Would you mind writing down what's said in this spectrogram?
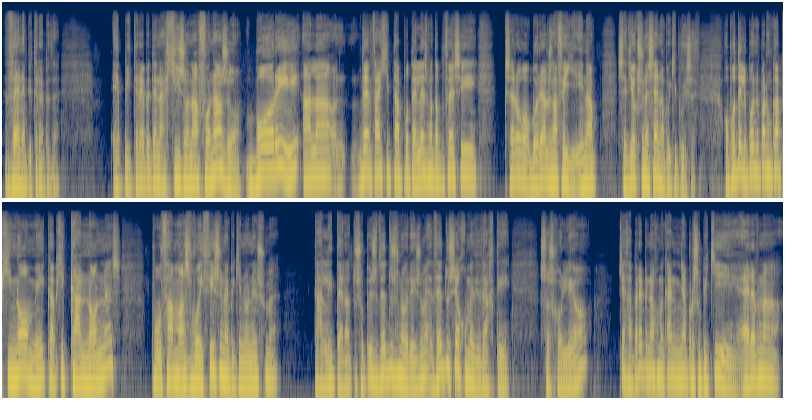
Δεν επιτρέπεται. Επιτρέπεται να αρχίζω να φωνάζω. Μπορεί, αλλά δεν θα έχει τα αποτελέσματα που θέσει, ξέρω εγώ, μπορεί άλλος να φύγει ή να σε διώξουν εσένα από εκεί που είσαι. Οπότε λοιπόν υπάρχουν κάποιοι νόμοι, κάποιοι κανόνες που θα μας βοηθήσουν να επικοινωνήσουμε καλύτερα, τους οποίους δεν τους γνωρίζουμε, δεν τους έχουμε διδαχτεί στο σχολείο και θα πρέπει να έχουμε κάνει μια προσωπική έρευνα,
